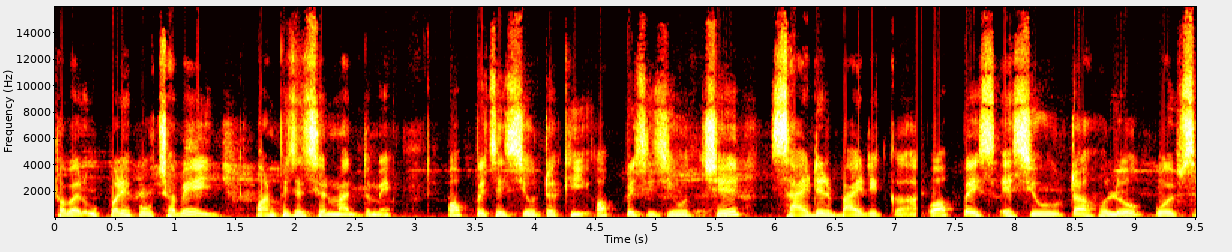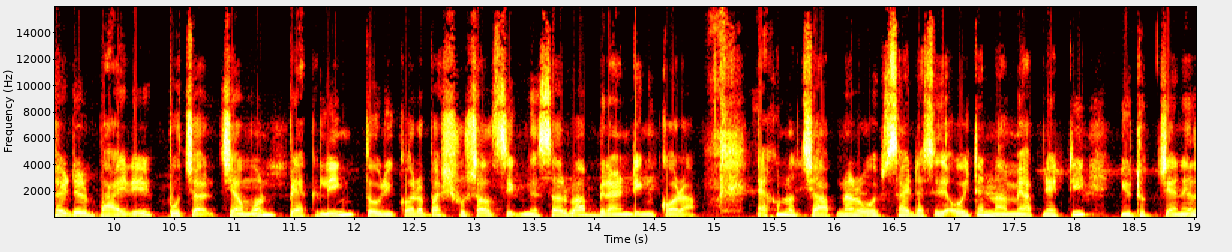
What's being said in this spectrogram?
সবার উপরে পৌঁছাবে এই অন পেজ এসিওর মাধ্যমে। অফ পেজ এসিওটা কি? অফ পেজ হচ্ছে সাইডের বাইরে অফ পেজ এসিওটা হলো ওয়েবসাইটের বাইরে প্রচার, যেমন ব্যাকলিঙ্ক তৈরি করা বা সোশ্যাল সিগনেচার বা ব্র্যান্ডিং করা। এখন হচ্ছে আপনার ওয়েবসাইট আছে, ওইটার নামে আপনি একটি ইউটিউব চ্যানেল,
